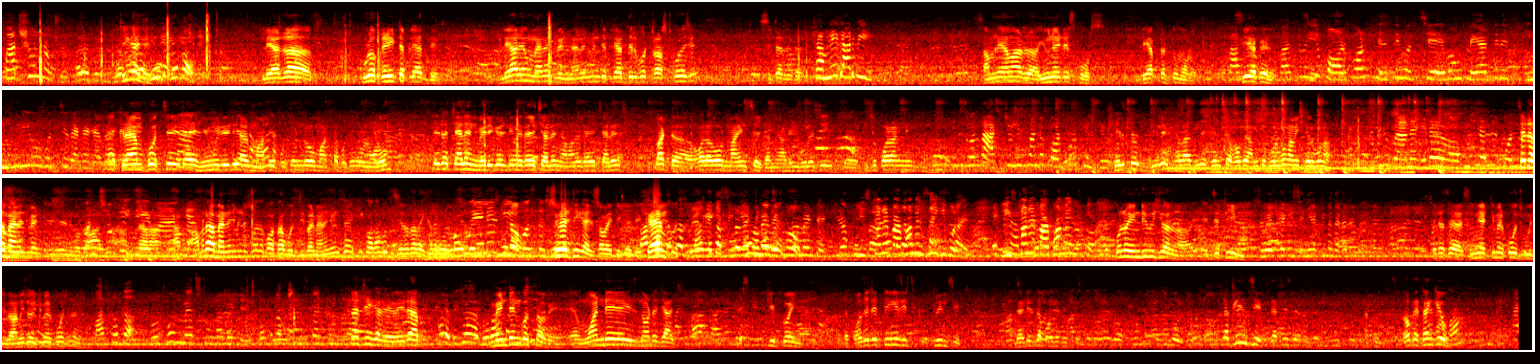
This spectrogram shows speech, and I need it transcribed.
পাঁচ শূন্য ঠিক আছে প্লেয়াররা পুরো ক্রেডিটটা প্লেয়ারদের প্লেয়ার এবং ম্যানেজমেন্ট ম্যানেজমেন্ট যে প্লেয়ারদের উপর ট্রাস্ট করেছে সেটা result। সামনেই ডারবি সামনে আমার United Sports day after tomorrow CFL পরপর খেলতে হচ্ছে এবং প্লেয়ারদের ইনজুরিও হচ্ছে দেখা গেল। হ্যাঁ ক্র্যাম্প হচ্ছে এটা হিউমিডিটি আর মাঠে প্রচণ্ড মাঠটা প্রচণ্ড নরম। এটা চ্যালেঞ্জ মেডিকেল টিমের কাছে চ্যালেঞ্জ আমাদের কাছে challenge but all about mindset আমি আগেই বলেছি কিছু করার নেই। আটচল্লিশ ঘণ্টা পরপর খেলতে খেলতে দিলে খেলা দিলে খেলতে হবে আমি তো বলব না আমি খেলব না। মানে এটা অফিসিয়ালদের বলছে সেটা ম্যানেজমেন্ট আমরা ম্যানেজমেন্টের সাথে কথা বলছি এবার ম্যানেজমেন্টের সাথে কি কথা বলছি সেটা তারা এখানে বলব। সুয়েল ঠিক আছে সবাই ঠিক আছে। ক্র্যাম্প লিস্টনের পারফরম্যান্স নিয়ে কি বলবেন লিস্টনের পারফরম্যান্স কোনো ইন্ডিভিজুয়াল না যে এ টিম সুয়েলকে কি সিনিয়র টিমে দেখা যাবে? সেটা সিনিয়র টিমের কোচ বুঝবে আমি তো ওই টিমের কোচ নই। প্রথম ম্যাচ টুর্নামেন্টে না ঠিক আছে এটা মেনটেন করতে হবে। One day is not a জাজ keep going the positive thing is it's clean sheet that is the positive thing না clean sheet that is the okay thank you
